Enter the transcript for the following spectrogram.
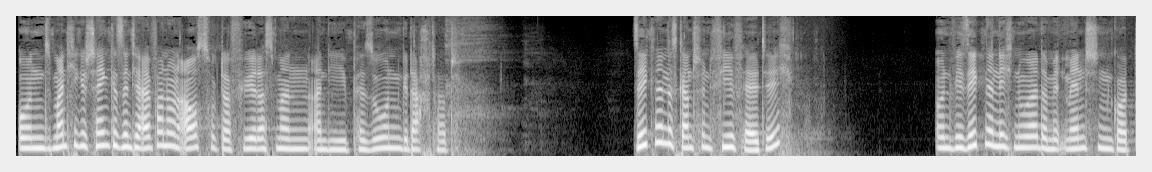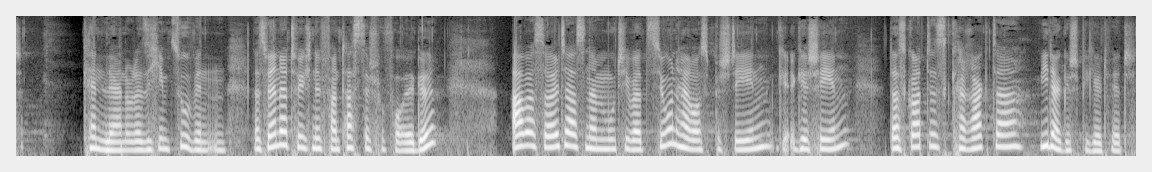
Und manche Geschenke sind ja einfach nur ein Ausdruck dafür, dass man an die Person gedacht hat. Segnen ist ganz schön vielfältig. Und wir segnen nicht nur, damit Menschen Gott kennenlernen oder sich ihm zuwenden. Das wäre natürlich eine fantastische Folge. Aber es sollte aus einer Motivation heraus bestehen, geschehen, dass Gottes Charakter wiedergespiegelt wird.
